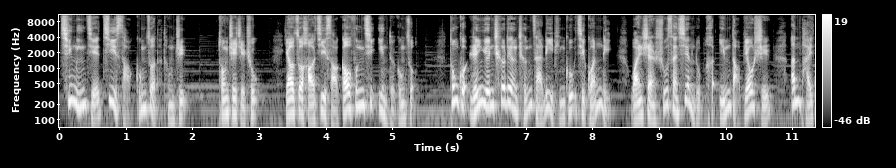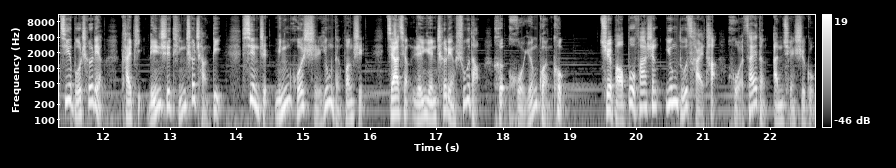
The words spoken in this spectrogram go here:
清明节祭扫工作的通知。通知指出，要做好祭扫高峰期应对工作，通过人员车辆承载力评估及管理，完善疏散线路和引导标识，安排接驳车辆，开辟临时停车场地，限制明火使用等方式，加强人员车辆疏导和火源管控，确保不发生拥堵、踩踏、火灾等安全事故。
